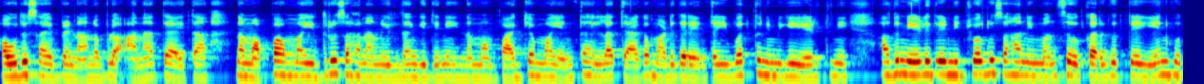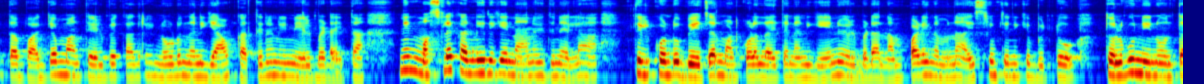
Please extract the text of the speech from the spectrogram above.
ಹೌದು ಸಾಹೇಬ್ರೆ, ನಾನೊಬ್ಳು ಅನಾಥೆ ಆಯಿತಾ? ನಮ್ಮ ಅಪ್ಪ, ಅಮ್ಮ ಇದ್ದರೂ ಸಹ ನಾನು ಇಲ್ದಂಗಿದ್ದೀನಿ. ನಮ್ಮ ಭಾಗ್ಯಮ್ಮ ಎಂಥ ಎಲ್ಲ ತ್ಯಾಗ ಮಾಡಿದ್ದಾರೆ ಅಂತ ಇವತ್ತು ನಿಮಗೆ ಹೇಳ್ತೀನಿ. ಅದನ್ನು ಹೇಳಿದರೆ ನಿಜವಾಗ್ಲೂ ಸಹ ನಿಮ್ಮ ಮನಸ್ಸು ಕರಗುತ್ತೆ, ಏನು ಗೊತ್ತಾ? ಭಾಗ್ಯಮ್ಮ ಅಂತ ಹೇಳಬೇಕಾದ್ರೆ, ನೋಡು, ನನಗೆ ಯಾವ ಕತೆನೂ ನೀನು ಹೇಳ್ಬೇಡ, ಆಯಿತಾ? ನಿನ್ನ ಮೊಸಳೆ ಕಣ್ಣೀರಿಗೆ ನಾನು ಇದನ್ನೆಲ್ಲ ತಿಳ್ಕೊಂಡು ಬೇಜಾರು ಮಾಡ್ಕೊಳ್ಳೋದು ಆಯಿತಾ ನನಗೇನು ಹೇಳ್ಬೇಡ. ನಮ್ಮ ಪಾಡಿ ನಮ್ಮನ್ನು ಐಸ್ ಕ್ರೀಮ್ ತಿನ್ನೋಕ್ಕೆ ಬಿಟ್ಟು ತೊಲಗು ನೀನು ಅಂತ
